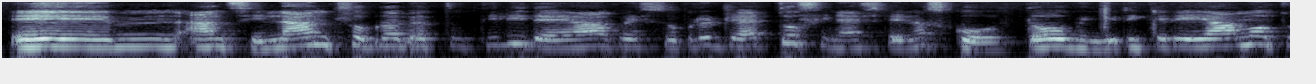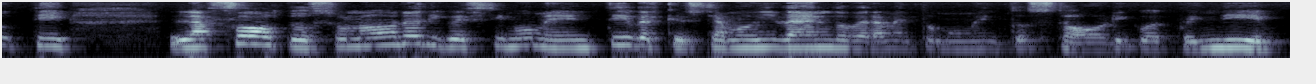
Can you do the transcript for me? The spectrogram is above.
E, mm, anzi, lancio proprio a tutti l'idea, questo progetto Finestre in Ascolto, quindi ricreiamo tutti la foto sonora di questi momenti perché stiamo vivendo veramente un momento storico e quindi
